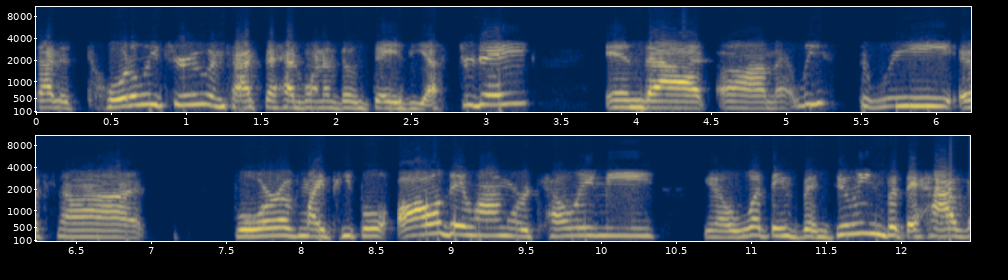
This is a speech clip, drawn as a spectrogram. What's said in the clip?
That is totally true. In fact, I had one of those days yesterday in that um, at least three, if not four of my people all day long were telling me, you know, what they've been doing, but they have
